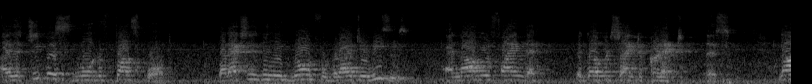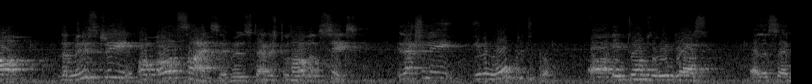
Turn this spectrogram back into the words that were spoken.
are the cheapest mode of transport, but actually it's been ignored for a variety of reasons. And now we find that the government's trying to correct this. Now, the Ministry of Earth Sciences which was established 2006 is actually even more critical uh, in terms of India's, as I said,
